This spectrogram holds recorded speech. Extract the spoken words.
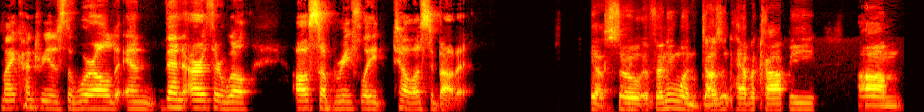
My Country is the World, and then Arthur will also briefly tell us about it. Yeah, so if anyone doesn't have a copy, um,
